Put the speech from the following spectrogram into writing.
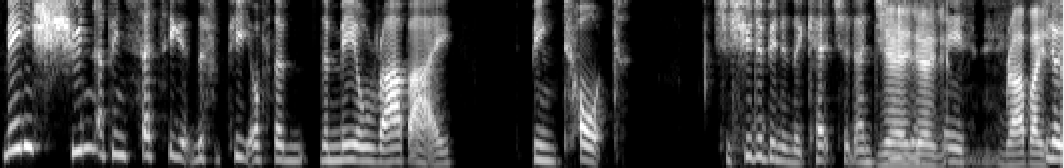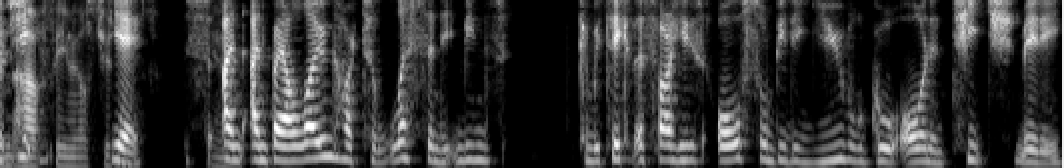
Mary shouldn't have been sitting at the feet of the, the male rabbi being taught. She should have been in the kitchen. And yeah, Jesus yeah. says, Rabbis you know, didn't Je- have female students. S- Yeah. and and by allowing her to listen it means can we take it this far he's also meaning you will go on and teach mary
